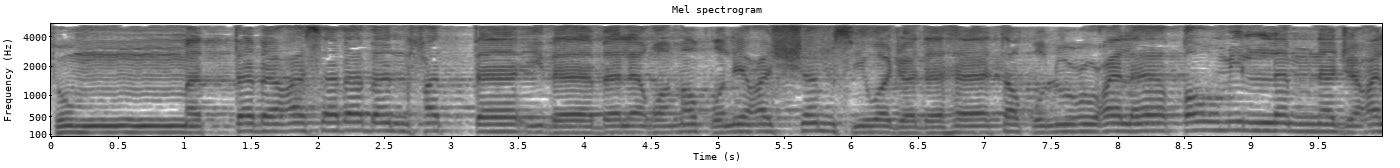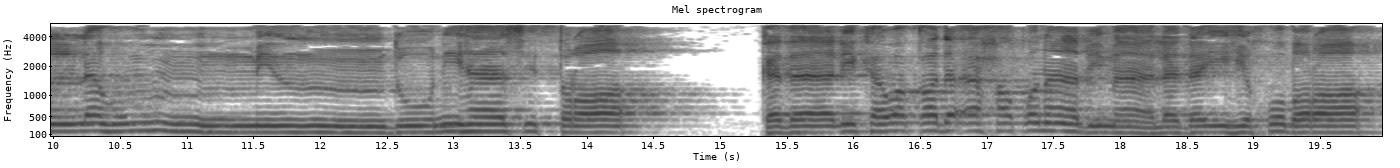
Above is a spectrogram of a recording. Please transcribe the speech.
ثم اتبع سببا حتى إذا بلغ مطلع الشمس وجدها تطلع على قوم لم نجعل لهم من دونها سترا. كذلك وقد أحطنا بما لديه خبرا.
